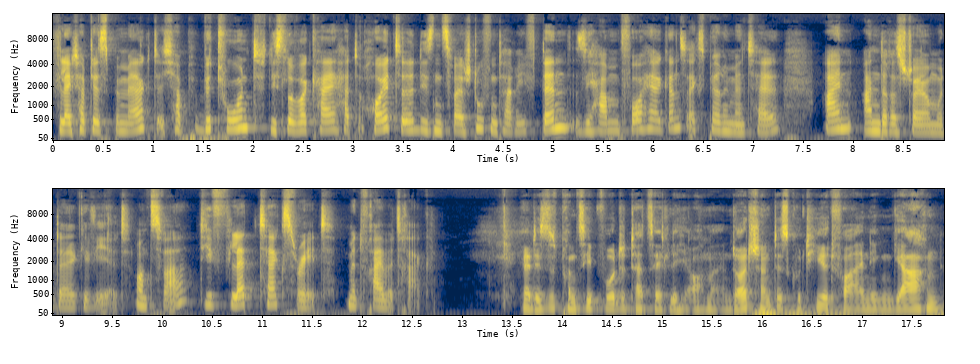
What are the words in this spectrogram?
Vielleicht habt ihr es bemerkt, ich habe betont, die Slowakei hat heute diesen Zwei-Stufen-Tarif, denn sie haben vorher ganz experimentell ein anderes Steuermodell gewählt, und zwar die Flat Tax Rate mit Freibetrag. Ja, dieses Prinzip wurde tatsächlich auch mal in Deutschland diskutiert vor einigen Jahren.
